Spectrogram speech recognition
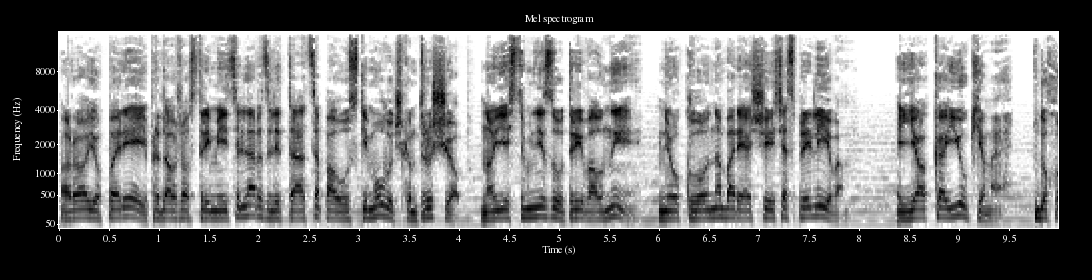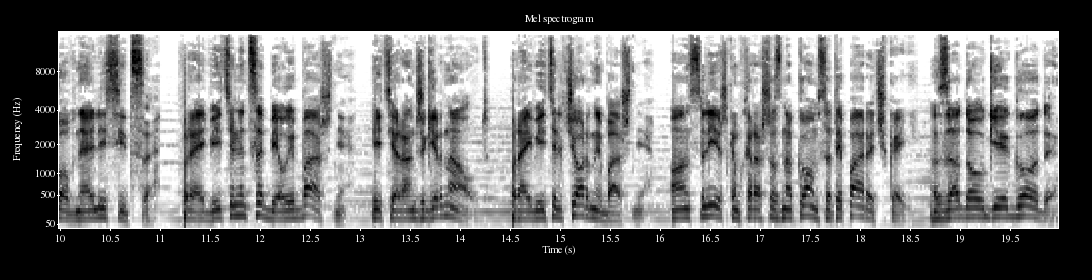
Рой упырей продолжал стремительно разлетаться по узким улочкам трущоб. Но есть внизу три волны, неуклонно борящиеся с приливом. Йока Юкиме, духовная лисица, правительница Белой башни и тиран Джиггернаут, правитель Черной башни. Он слишком хорошо знаком с этой парочкой. За долгие годы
